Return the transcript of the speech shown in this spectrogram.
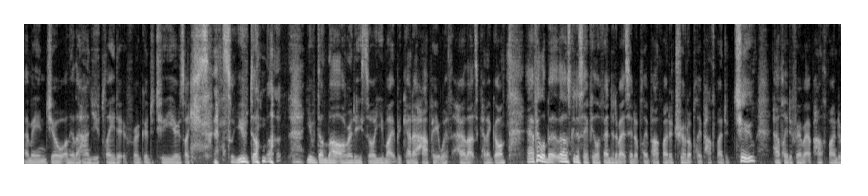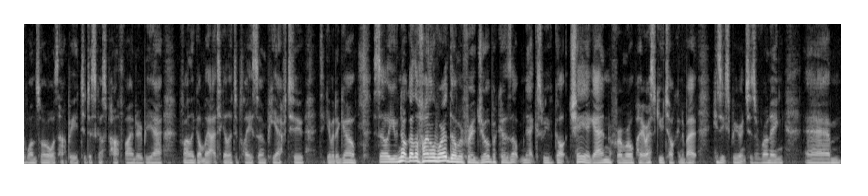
I mean, Joe, on the other hand, you've played it for a good two years, like you said, so you've done that. You've done that already, so you might be kind of happy with how that's kind of gone. And I feel a bit, I was going to say, I feel offended about saying I play Pathfinder 2, I don't play Pathfinder 2. I've played a fair bit of Pathfinder 1, so I'm always happy to discuss Pathfinder. But yeah, finally got my act together to play some PF2 to give it a go. So you've not got the final word, though, I'm afraid, Joe, because up next we've got Che again from Roleplay Rescue talking about his experiences of running um,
